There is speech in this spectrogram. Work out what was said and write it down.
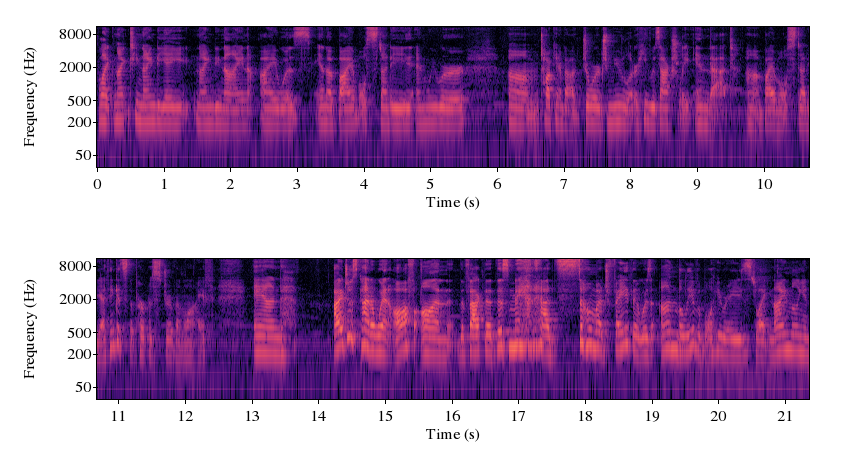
like 1998, 99, I was in a Bible study and we were um, talking about George Mueller. He was actually in that uh, Bible study. I think it's The Purpose Driven Life. And I just kind of went off on the fact that this man had so much faith. It was unbelievable. He raised like $9 million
